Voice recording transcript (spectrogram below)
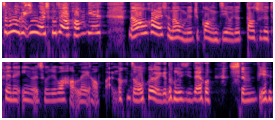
怎么有个婴儿车在我旁边？然后后来想到我们就去逛街，我就到处就推那个婴儿车，我觉得我好累好烦哦，怎么会有一个东西在我身边？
